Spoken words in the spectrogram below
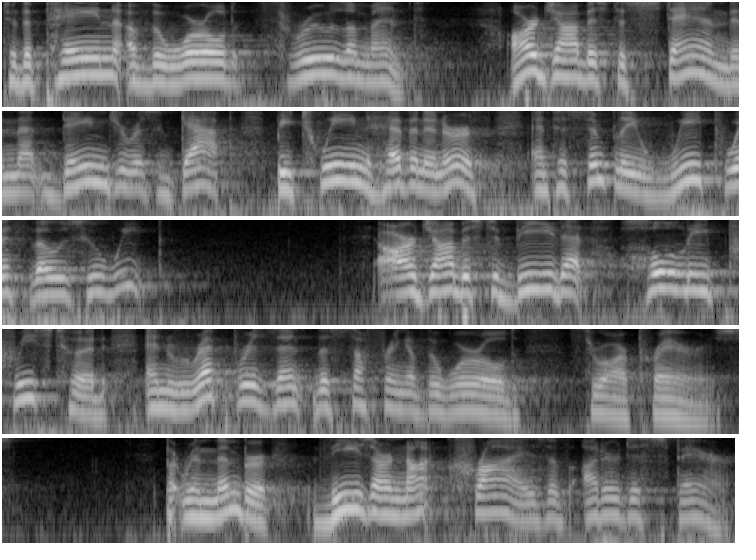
to the pain of the world through lament. Our job is to stand in that dangerous gap between heaven and earth and to simply weep with those who weep. Our job is to be that holy priesthood and represent the suffering of the world through our prayers. But remember, these are not cries of utter despair.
